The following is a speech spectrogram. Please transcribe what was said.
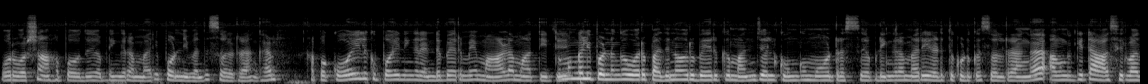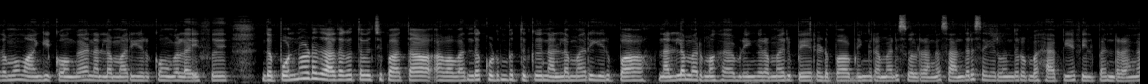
ஒரு வருஷம் ஆக போகுது அப்படிங்கிற மாதிரி பொன்னி வந்து சொல்கிறாங்க அப்போ கோயிலுக்கு போய் நீங்கள் ரெண்டு பேருமே மாலை மாற்றிட்டு சுமங்கலி பொண்ணுங்க ஒரு பதினோரு பேருக்கு மஞ்சள் குங்குமம் ட்ரெஸ்ஸு அப்படிங்கிற மாதிரி எடுத்து கொடுக்க சொல்கிறாங்க அவங்கக்கிட்ட ஆசீர்வாதமும் வாங்கிக்கோங்க. நல்ல மாதிரி இருக்கும் உங்கள் லைஃபு இந்த பொண்ணோட ஜாதகத்தை வச்சு பார்த்தா அவள் வந்த குடும்பத்துக்கு நல்ல மாதிரி இருப்பா நல்ல மருமக அப்படிங்கிற மாதிரி பேர் எடுப்பா அப்படிங்கிற மாதிரி சொல்கிறாங்க சந்திரசேகர் வந்து ரொம்ப ஹாப்பியாக ஃபீல் பண்ணுறாங்க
